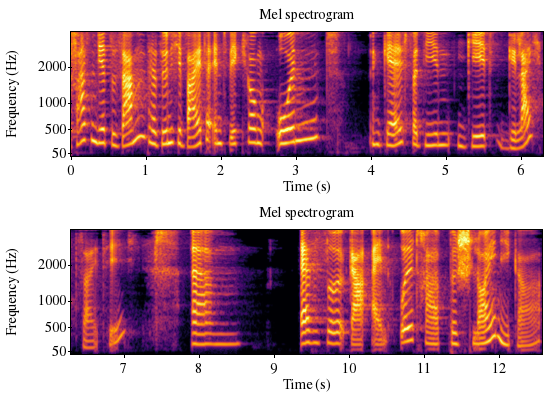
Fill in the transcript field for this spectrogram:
fassen wir zusammen, persönliche Weiterentwicklung und Geld verdienen geht gleichzeitig. Ähm, es ist sogar ein Ultra-Beschleuniger,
